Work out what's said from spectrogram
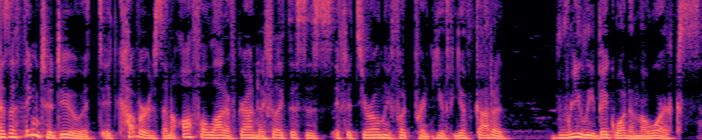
As a thing to do, it, it covers an awful lot of ground. I feel like this is, if it's your only footprint, you've you've got a really big one in the works.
